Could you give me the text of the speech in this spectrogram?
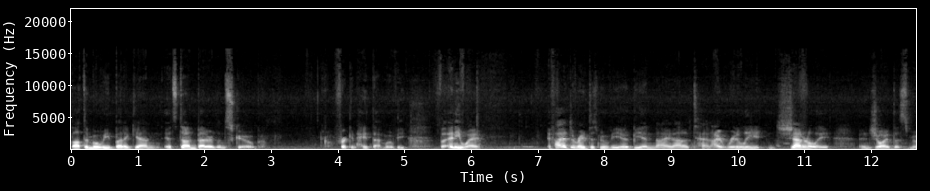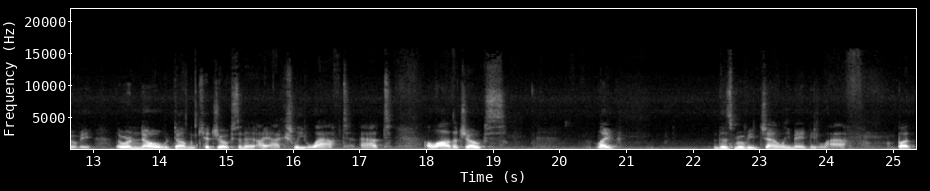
about the movie, but again, it's done better than Scoob freaking hate that movie. But anyway, if I had to rate this movie, it would be a 9 out of 10. I really, generally enjoyed this movie. There were no dumb kid jokes in it. I actually laughed at a lot of the jokes. Like, this movie generally made me laugh. But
